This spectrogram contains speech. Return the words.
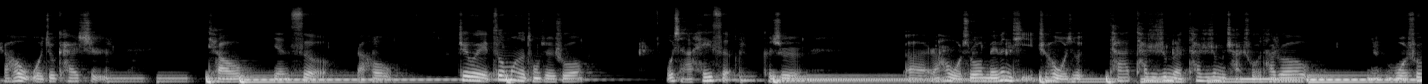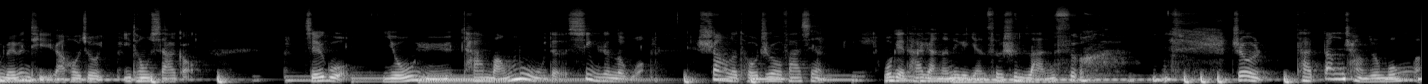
然后我就开始调颜色。然后这位做梦的同学说，我想要黑色。可是，呃，然后我说没问题。之后我就他他是这么他是这么阐述，他说我说没问题，然后就一通瞎搞。结果由于他盲目的信任了我，上了头之后发现我给他染的那个颜色是蓝色。之后他当场就懵了，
